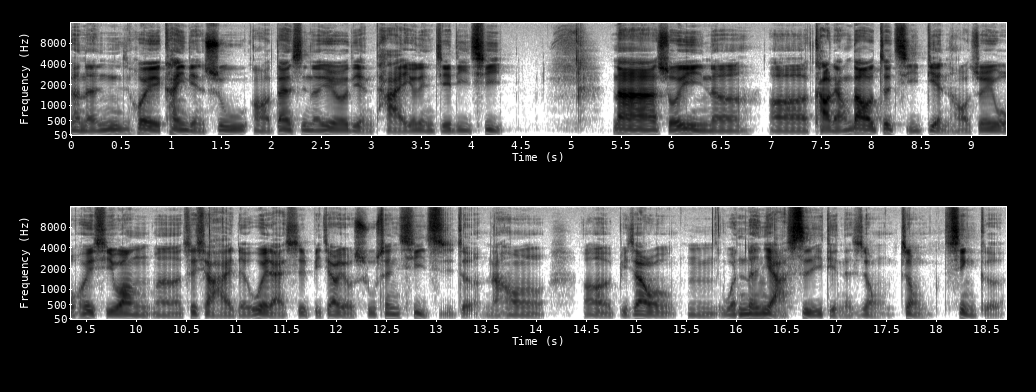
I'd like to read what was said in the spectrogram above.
可能会看一点书哦，但是呢又有点台，有点接地气。那所以呢，呃，考量到这几点哈，所以我会希望呃，这小孩的未来是比较有书生气质的，然后呃，比较嗯文人雅士一点的这种这种性格，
